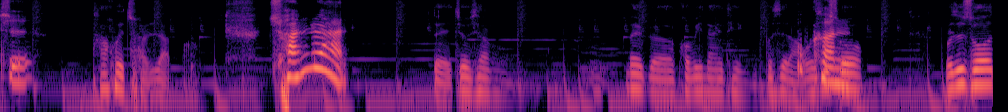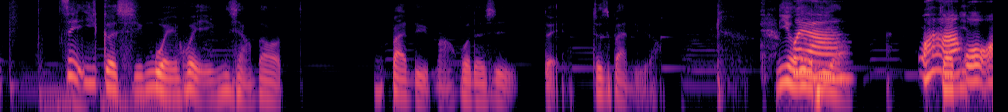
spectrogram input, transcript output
是它会传染吗？传染，对，就像嗯那个 COVID nineteen，不是啦，我是说，我是说这一个行为会影响到伴侣吗？或者是对，就是伴侣了。你有这个癖会啊好哇所以，你我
